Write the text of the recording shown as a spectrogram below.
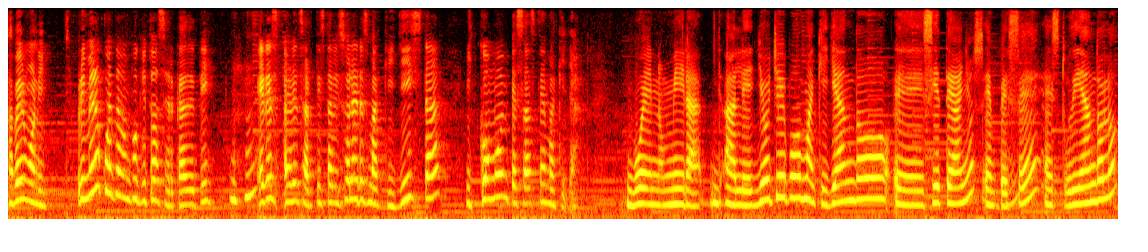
A ver, Moni, primero cuéntame un poquito acerca de ti. eres, eres artista visual, eres maquillista. ¿Y cómo empezaste a maquillar? Bueno, mira, Ale, yo llevo maquillando eh, siete años, empecé estudiándolo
